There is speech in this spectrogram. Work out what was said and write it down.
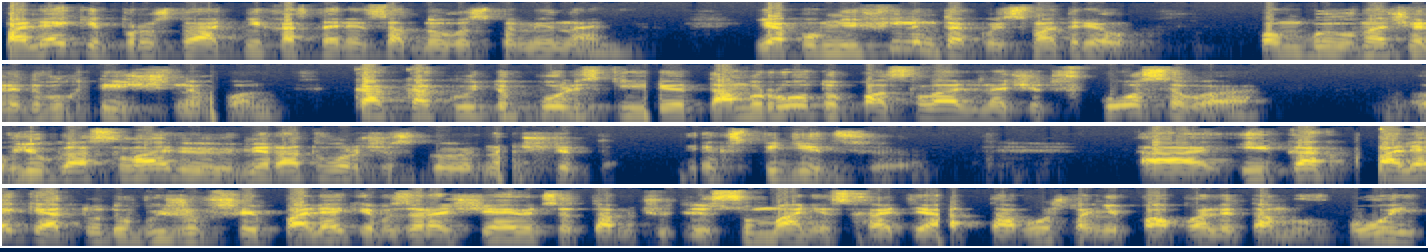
поляки просто от них останется одно воспоминание. Я помню, фильм такой смотрел, он был в начале 2000-х, он, как какую-то польский там роту послали, значит, в Косово, в Югославию, в миротворческую, значит, экспедицию. А, и как поляки, оттуда выжившие поляки, возвращаются там чуть ли с ума не сходя от того, что они попали там в бой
